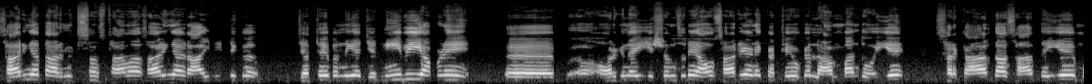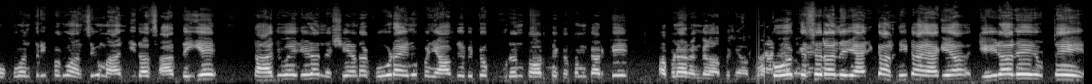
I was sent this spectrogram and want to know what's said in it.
ਸਾਰੀਆਂ ਧਾਰਮਿਕ ਸੰਸਥਾਵਾਂ, ਸਾਰੀਆਂ ਰਾਜਨੀਤਿਕ ਜਥੇਬੰਦੀਆਂ ਜਿੰਨੀ ਵੀ ਆਪਣੇ ਆਰਗੇਨਾਈਜੇਸ਼ਨਸ ਨੇ, ਆਓ ਸਾਰੇ ਨੇ ਇਕੱਠੇ ਹੋ ਕੇ ਲਾਮਬੰਦ ਹੋਈਏ, ਸਰਕਾਰ ਦਾ ਸਾਥ ਦਈਏ, ਮੁੱਖ ਮੰਤਰੀ ਭਗਵੰਤ ਸਿੰਘ ਮਾਨ ਜੀ ਦਾ ਸਾਥ ਦਈਏ, ਤਾਂ ਜੋ ਇਹ ਜਿਹੜਾ ਨਸ਼ਿਆਂ ਦਾ ਕੋੜ ਹੈ ਇਹਨੂੰ ਪੰਜਾਬ ਦੇ ਵਿੱਚੋਂ ਪੂਰਨ ਤੌਰ ਤੇ ਖਤਮ ਕਰਕੇ ਆਪਣਾ ਰੰਗਲਾ ਪੰਜਾਬ ਕੋਈ ਕਿਸੇ ਦਾ ਨਜਾਇਜ਼ ਘਰ ਨਹੀਂ ਢਾਇਆ ਗਿਆ, ਜਿਹੜਾ ਦੇ ਉੱਤੇ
